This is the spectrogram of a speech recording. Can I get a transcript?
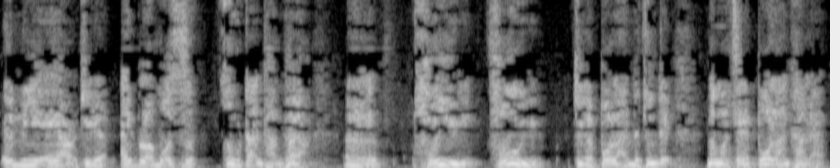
M1A 二这个埃布拉莫斯主战坦克呀，呃，服役于服务于这个波兰的军队。那么在波兰看来，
